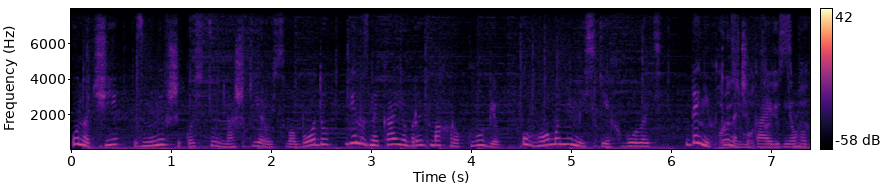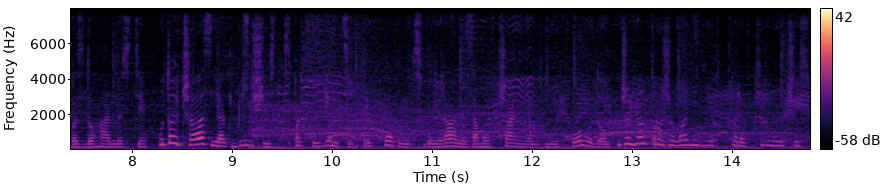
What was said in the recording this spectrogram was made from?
Уночі, змінивши костюм на шкіру й свободу, він зникає в ритмах рок-клубів у гомоні міських вулиць, де ніхто не чекає від нього бездоганності. У той час, як більшість спадкоємців приховують свої рани за мовчанням і холодом, Джойон проживає їх, перевтілюючись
